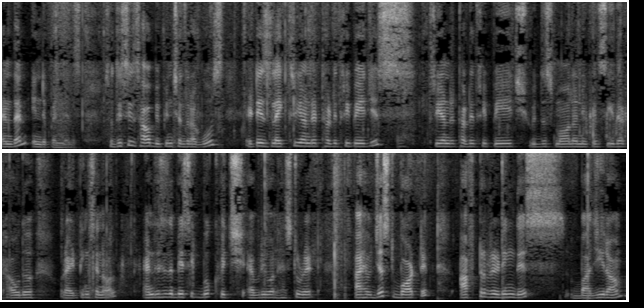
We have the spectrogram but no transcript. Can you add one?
and then independence. So this is how Bipin Chandra goes. It is like 333 pages, 333 page with the small and you can see that how the writings and all. And this is a basic book which everyone has to read. I have just bought it after reading this Vajiram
